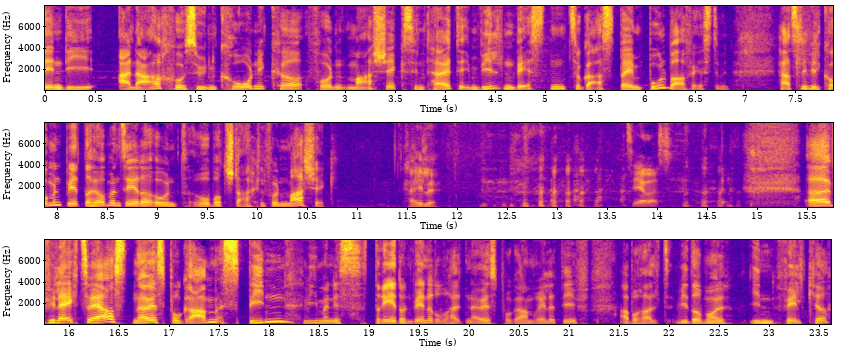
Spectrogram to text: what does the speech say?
denn die Anarcho-Synchroniker von Maschek sind heute im Wilden Westen zu Gast beim Poolbar Festival. Herzlich willkommen, Peter Hörmannseder und Robert Stachel von Maschek. Heile. Servus. Äh, vielleicht zuerst neues Programm Spin, wie man es dreht und wendet, oder halt neues Programm relativ, aber halt wieder mal in Feldkirch.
